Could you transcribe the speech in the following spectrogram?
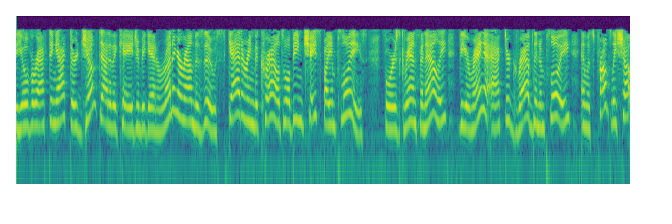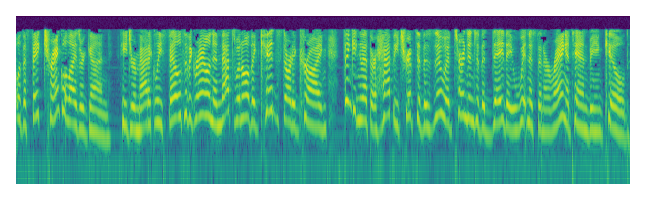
The overacting actor jumped out of the cage and began running around the zoo, scattering the crowds while being chased by employees. For his grand finale, the oranga actor grabbed an employee and was promptly shot with a fake tranquilizer gun. He dramatically fell to the ground, and that's when all the kids started crying, thinking that their happy trip to the zoo had turned into the day they witnessed an orangutan being killed.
